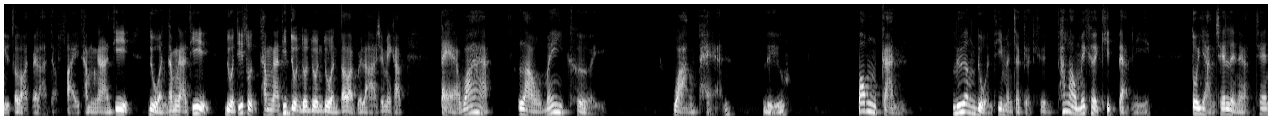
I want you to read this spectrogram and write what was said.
อยู่ตลอดเวลา ดับไฟทำงานที่ด่วนทำงานที่ด่วนที่สุดทำงานที่ด่วนด่วนด่วนด่วนตลอดเวลาใช่ไหมครับ แต่ว่าเราไม่เคยวางแผน หรือป้องกันเรื่องด่วนที่มันจะเกิดขึ้น ถ้าเราไม่เคยคิดแบบนี้ ตัวอย่างเช่นเลยนะครับ เช่น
